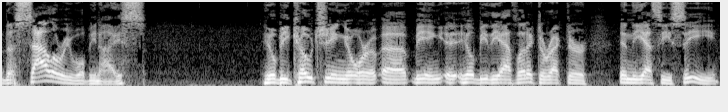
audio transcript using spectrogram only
the salary will be nice. He'll be coaching or uh, being, he'll be the athletic director in the SEC.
